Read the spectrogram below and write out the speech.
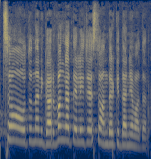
ఉత్సవం అవుతుందని గర్వంగా తెలియజేస్తూ అందరికీ ధన్యవాదాలు.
